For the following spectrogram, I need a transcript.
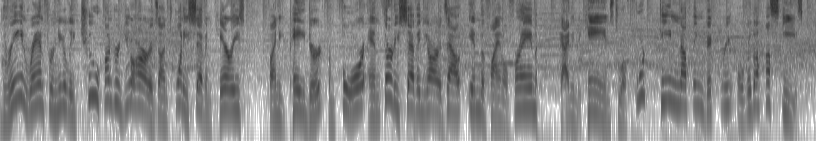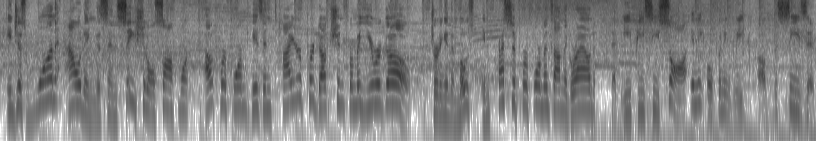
Green ran for nearly 200 yards on 27 carries, finding pay dirt from 4 and 37 yards out in the final frame guiding the Canes to a 14 0 victory over the Huskies. In just one outing, the sensational sophomore outperformed his entire production from a year ago, turning in the most impressive performance on the ground that EPC saw in the opening week of the season.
